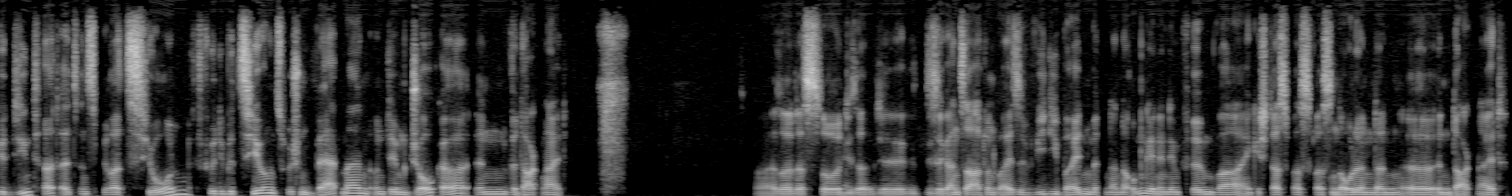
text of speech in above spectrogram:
gedient hat als Inspiration für die Beziehung zwischen Batman und dem Joker in The Dark Knight. Also das so diese, die, diese ganze Art und Weise, wie die beiden miteinander umgehen in dem Film, war eigentlich das, was, was Nolan dann äh, in Dark Knight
